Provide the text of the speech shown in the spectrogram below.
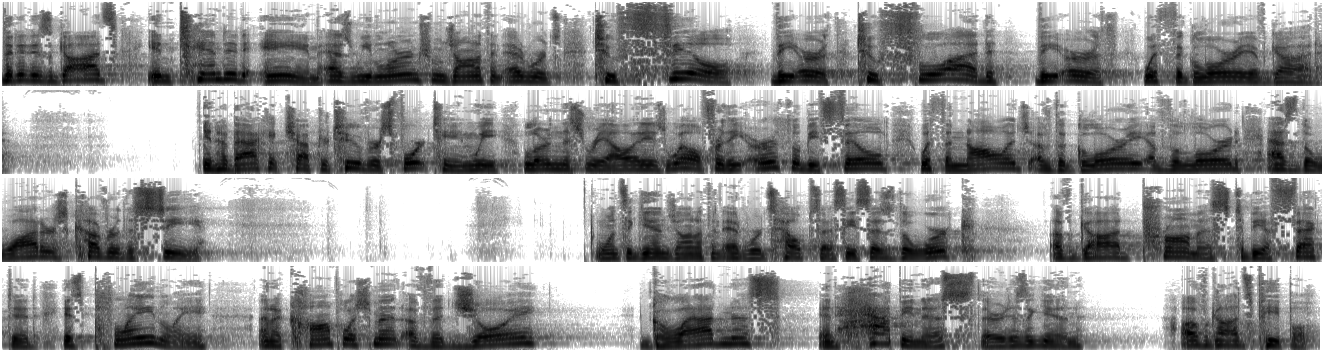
That it is God's intended aim, as we learn from Jonathan Edwards, to fill the earth, to flood the earth with the glory of God. In Habakkuk chapter 2, verse 14, we learn this reality as well. For the earth will be filled with the knowledge of the glory of the Lord as the waters cover the sea. Once again, Jonathan Edwards helps us. He says, The work of God promised to be effected is plainly an accomplishment of the joy, gladness, and happiness, there it is again, of God's people.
